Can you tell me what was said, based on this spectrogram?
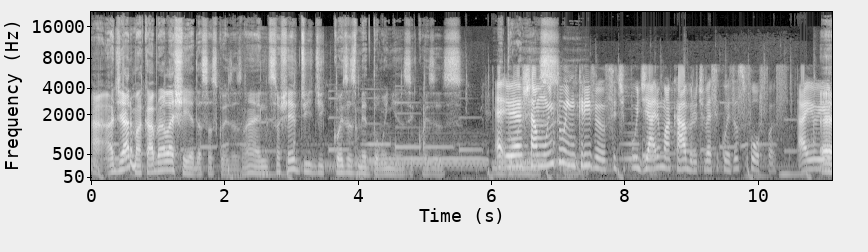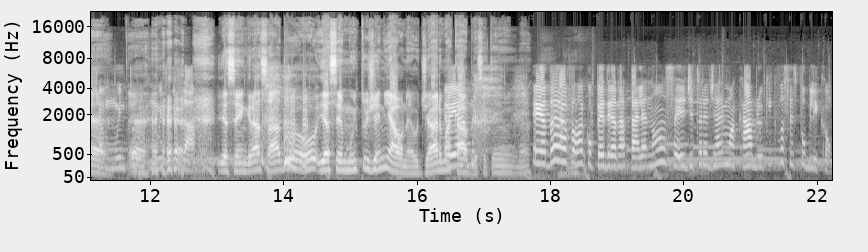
Ah, a Diário Macabro ela é cheia dessas coisas, né? Eles são cheios de, de coisas medonhas e coisas. É, eu ia achar muito incrível se, tipo, o Diário Macabro tivesse coisas fofas. Aí eu ia É, achar muito, é. muito bizarro. Ia ser engraçado ou ia ser muito genial, né? O Diário Eu ia- Macabro, você tem, né? Eu ia adorar falar com o Pedro e a Natália. Nossa, editora Diário Macabro, o que, que vocês publicam?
